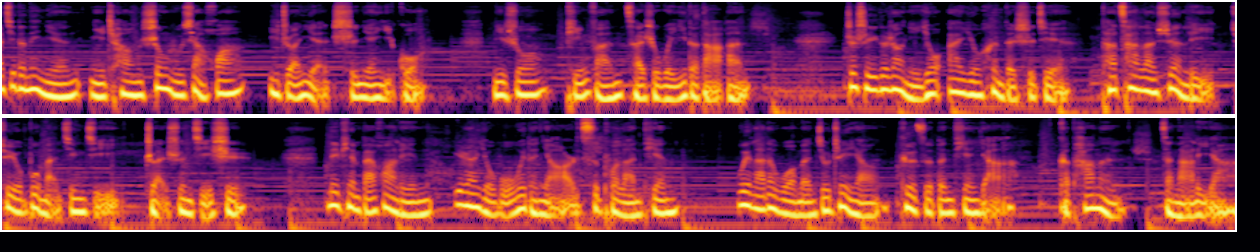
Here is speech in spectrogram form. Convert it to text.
还记得那年你唱《生如夏花》，一转眼十年已过。你说平凡才是唯一的答案。这是一个让你又爱又恨的世界，它灿烂绚丽，却又布满荆棘，转瞬即逝。那片白桦林依然有无畏的鸟儿刺破蓝天。未来的我们就这样各自奔天涯，可他们在哪里呀？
